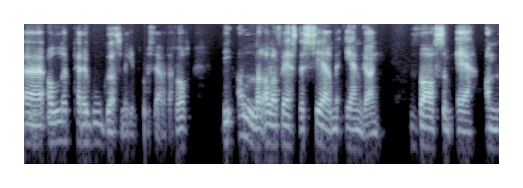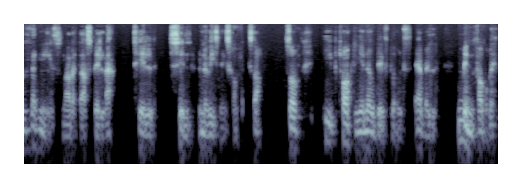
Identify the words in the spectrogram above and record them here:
alle pedagoger som jeg introduserer dette for, de aller, aller fleste ser med en gang hva som er anvendelsen av dette spillet til sin undervisningskontekst. da. Så Keep Talking in Node Explodes er vel min favoritt.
